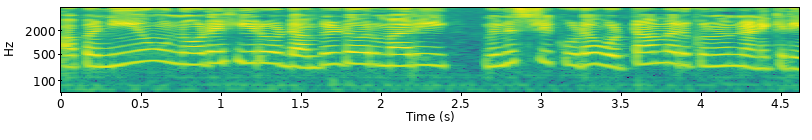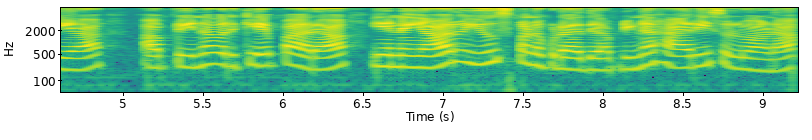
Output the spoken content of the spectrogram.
அப்போ நீயும் உன்னோட ஹீரோ டம்பிள்டோர் மாதிரி மினிஸ்ட்ரி கூட ஒட்டாமல் இருக்கணும்னு நினைக்கிறியா? அப்படின்னு அவர் கேட்பாரா என்னை யாரும் யூஸ் பண்ணக்கூடாது அப்படின்னு ஹாரி சொல்லுவானா?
